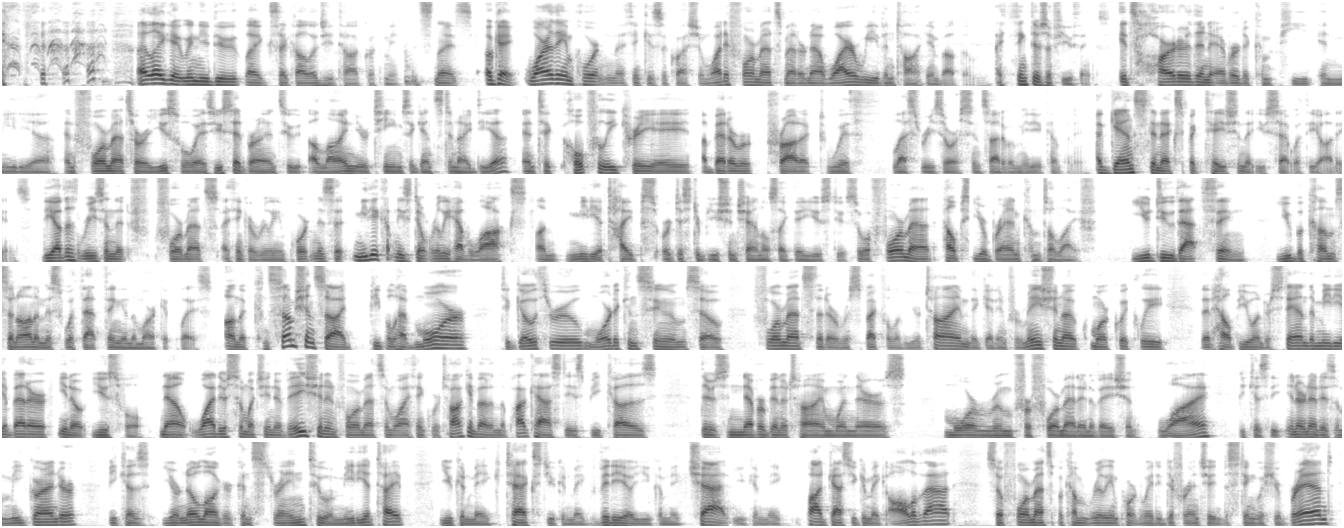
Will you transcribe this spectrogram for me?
I like it when you do like psychology talk with me. It's nice. Okay, why are they important? I think is the question. Why do formats matter now? Why are we even talking about them? I think there's a few things. It's harder than ever to compete in media, and formats are a useful way, as you said, Brian, to align your teams against an idea and to hopefully create a better product with less resource inside of a media company against an expectation that you set with the audience. The other reason that f- formats I think are really important is that media companies don't really have locks on media types or distribution channels like they used to. So a format helps your brand come to life. You do that thing you become synonymous with that thing in the marketplace. On the consumption side, people have more to go through, more to consume. So, formats that are respectful of your time, that get information out more quickly, that help you understand the media better, you know, useful. Now, why there's so much innovation in formats and why I think we're talking about in the podcast is because there's never been a time when there's more room for format innovation. Why? Because the internet is a meat grinder because you're no longer constrained to a media type. You can make text, you can make video, you can make chat, you can make podcasts, you can make all of that. So formats become a really important way to differentiate and distinguish your brand.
